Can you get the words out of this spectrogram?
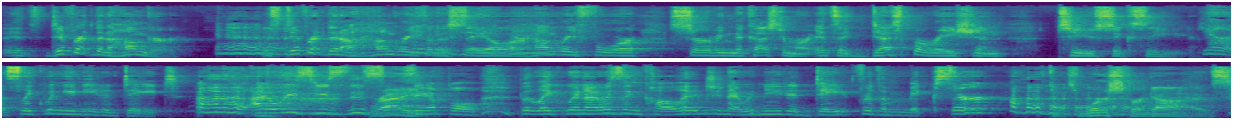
It's different than hunger. it's different than a hungry for the sale or hungry for serving the customer. It's a desperation to succeed. yeah, it's like when you need a date. I always use this Right. example, but like when I was in college and I would need a date for the mixer. It's worse for guys.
